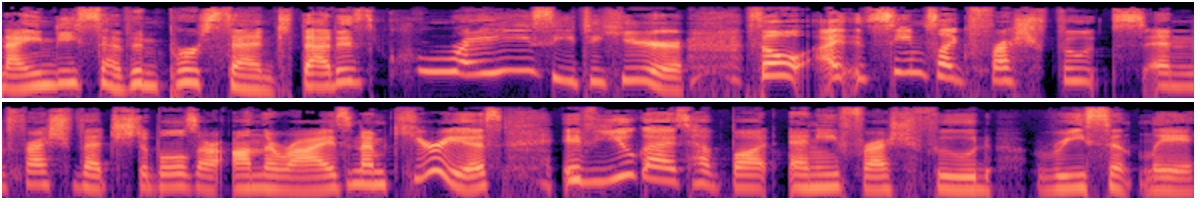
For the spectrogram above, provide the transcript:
797%. That is crazy to hear. So it seems like fresh fruits and fresh vegetables are on the rise. And I'm curious if you guys have bought any fresh food recently.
